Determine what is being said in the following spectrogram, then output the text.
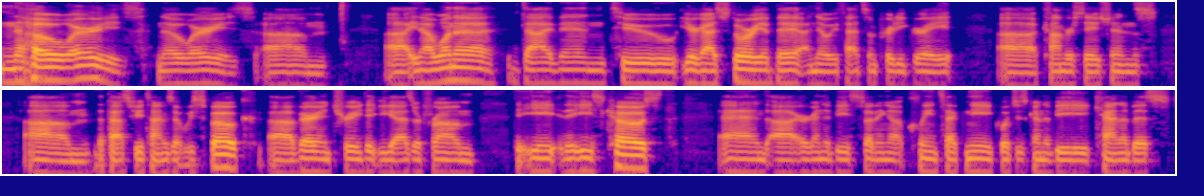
No worries. No worries. Um, uh, you know, I want to dive into your guys' story a bit. I know we've had some pretty great uh, conversations um, the past few times that we spoke. Uh, very intrigued that you guys are from the e- the East Coast and uh, are going to be setting up Clean Technique, which is going to be cannabis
